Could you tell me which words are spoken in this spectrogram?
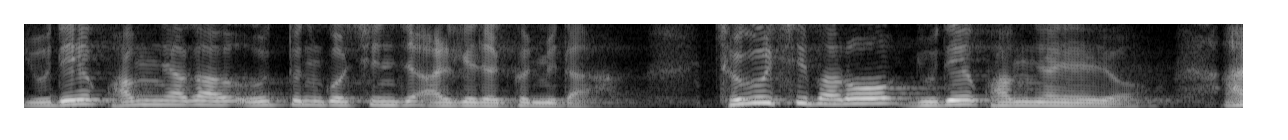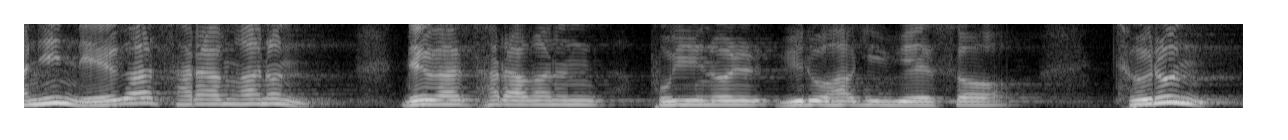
유대 광야가 어떤 곳인지 알게 될 겁니다. 저것이 바로 유대 광야예요. 아니 내가 사랑하는 내가 사랑하는 부인을 위로하기 위해서 저런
